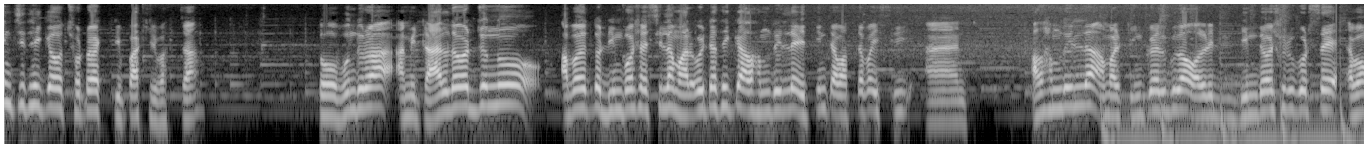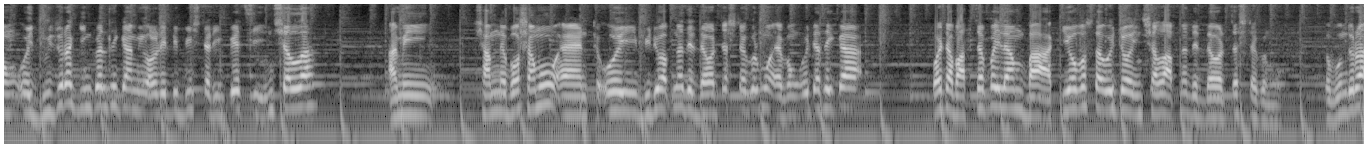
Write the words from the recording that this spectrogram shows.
ইঞ্চি থেকেও ছোট একটি পাখির বাচ্চা। তো বন্ধুরা, আমি ট্রায়াল দেওয়ার জন্য আপাতত ডিম বসাইছিলাম, আর ওইটা থেকে আলহামদুলিল্লাহ এই তিনটা বাচ্চা পাইছি। অ্যান্ড আলহামদুলিল্লাহ আমার কিংকয়েলগুলো অলরেডি ডিম দেওয়া শুরু করছে, এবং ওই দুজোড়া কিংকোয়েল থেকে আমি অলরেডি বিশটা ডিম পেয়েছি, ইনশাল্লাহ। আমি সামনে বসামো অ্যান্ড ওই ভিডিও আপনাদের দেওয়ার চেষ্টা করব এবং ওইটা থেকে ওইটা বাচ্চা পাইলাম বা কি অবস্থা ওইটা ইনশাল্লাহ আপনাদের দেওয়ার চেষ্টা করব তো বন্ধুরা,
